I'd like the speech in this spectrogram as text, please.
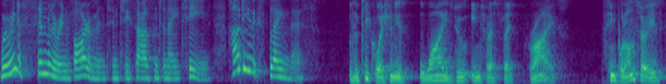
We're in a similar environment in 2018. How do you explain this? The key question is why do interest rates rise? Simple answer is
